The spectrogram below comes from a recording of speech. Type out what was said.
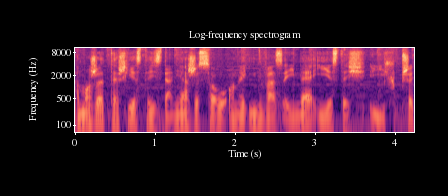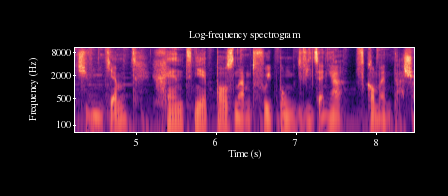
a może też jesteś zdania, że są one inwazyjne i jesteś ich przeciwnikiem. Chętnie poznam Twój punkt widzenia w komentarzu.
